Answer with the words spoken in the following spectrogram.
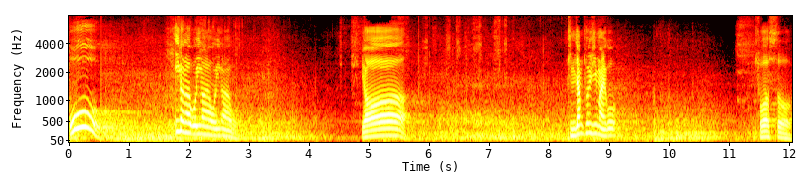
오! 일어나고, 일어나고, 일어나고. 야. 긴장 풀지 말고. 좋았어.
